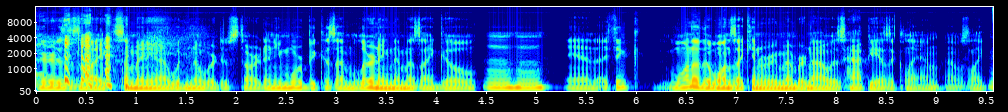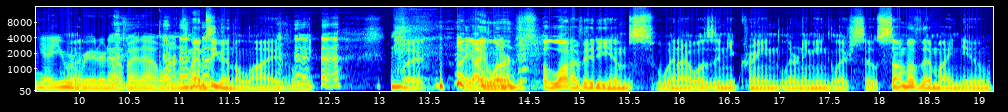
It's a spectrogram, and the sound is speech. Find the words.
There's like so many I wouldn't know where to start anymore because I'm learning them as I go. Mm-hmm. And I think one of the ones I can remember now is happy as a clam. I was like, yeah, you were weirded out by that Are one. clams even alive? Like, but I, I learned a lot of idioms when I was in Ukraine learning English. So some of them I knew,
